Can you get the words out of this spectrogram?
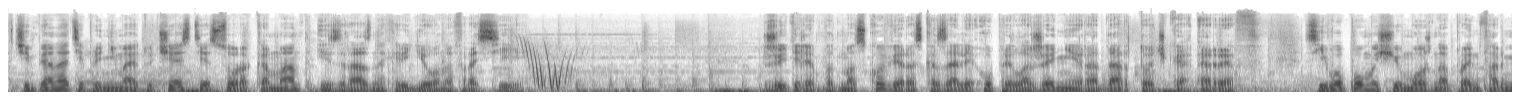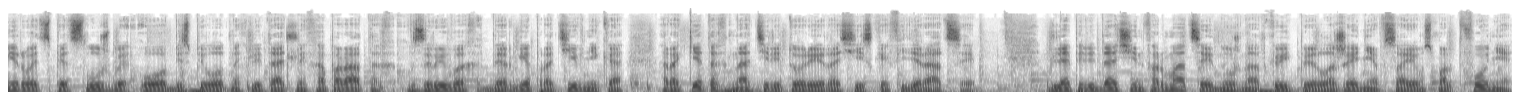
В чемпионате принимают участие 40 команд из разных регионов России. Жителям Подмосковья рассказали о приложении radar.rf. С его помощью можно проинформировать спецслужбы о беспилотных летательных аппаратах, взрывах ДРГ противника, ракетах на территории Российской Федерации. Для передачи информации нужно открыть приложение в своем смартфоне,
